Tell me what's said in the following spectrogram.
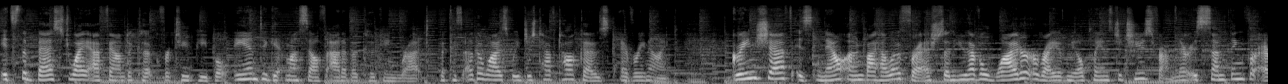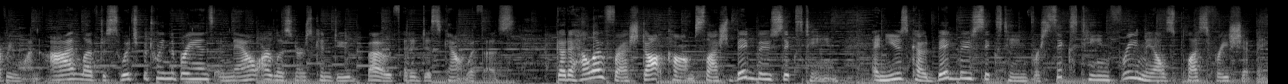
It's the best way I found to cook for two people and to get myself out of a cooking rut because otherwise we just have tacos every night. Green Chef is now owned by HelloFresh, so you have a wider array of meal plans to choose from. There is something for everyone. I love to switch between the brands, and now our listeners can do both at a discount with us. Go to HelloFresh.com slash BigBoo16 and use code BigBoo16 for 16 free meals plus free shipping.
